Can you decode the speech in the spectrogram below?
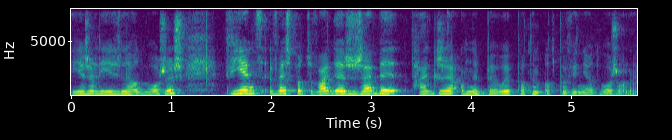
jeżeli je źle odłożysz, więc weź pod uwagę, żeby także one były potem odpowiednio odłożone.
